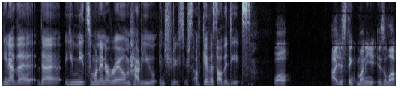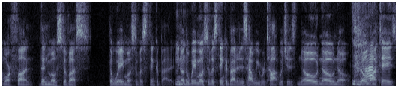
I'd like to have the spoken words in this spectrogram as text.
You know, the the you meet someone in a room. How do you introduce yourself? Give us all the deets. Well, I just think money is a lot more fun than most of us, the way most of us think about it. You know, mm-hmm. the way most of us think about it is how we were taught, which is no, no, no, no lattes,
